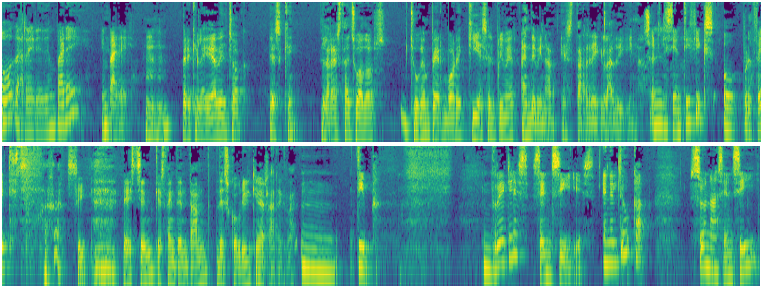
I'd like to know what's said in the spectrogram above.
O darrere d'un parell, imparell. Mhm. Perquè la idea del joc és que la resta de jugadors juguen per veure qui és el primer a endevinar esta regla divina. Són els científics o profetes. sí, és gent que està intentant descobrir quina és la regla. Mm, tip. Regles senzilles. En el teu cap sona senzill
